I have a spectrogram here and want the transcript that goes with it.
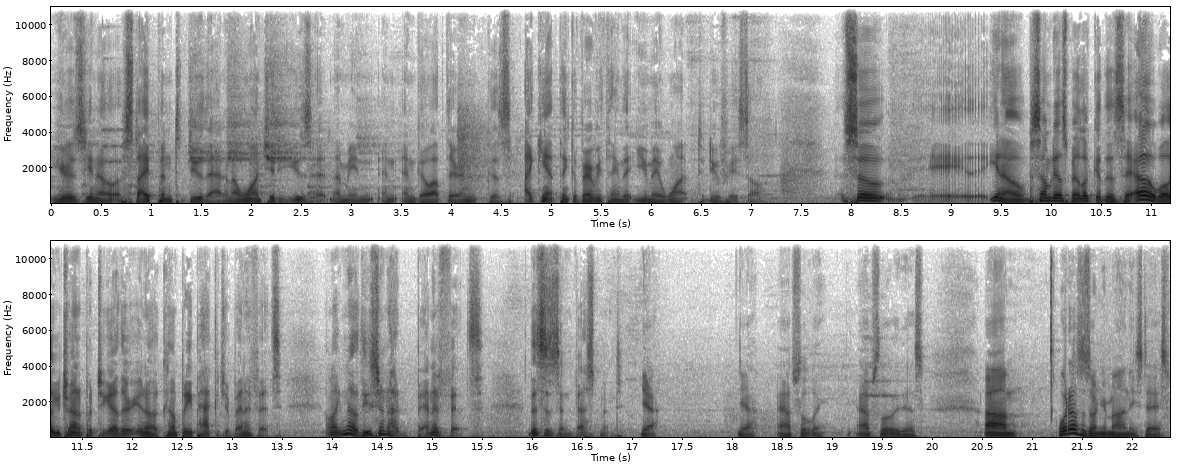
here's you know a stipend to do that, and I want you to use it. I mean, and, and go out there and because I can't think of everything that you may want to do for yourself. So, eh, you know, somebody else may look at this and say, "Oh, well, you're trying to put together, you know, a company package of benefits." I'm like, "No, these are not benefits. This is investment." Yeah. Yeah, absolutely. Absolutely it is. Um, what else is on your mind these days?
